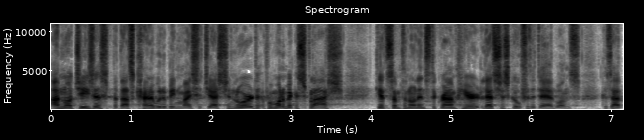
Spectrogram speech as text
I'm not Jesus, but that's kind of would have been my suggestion. Lord, if I want to make a splash, get something on Instagram here, let's just go for the dead ones, because that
